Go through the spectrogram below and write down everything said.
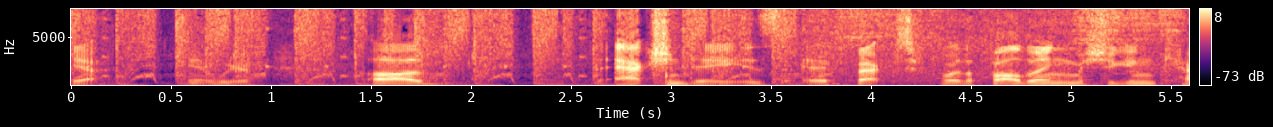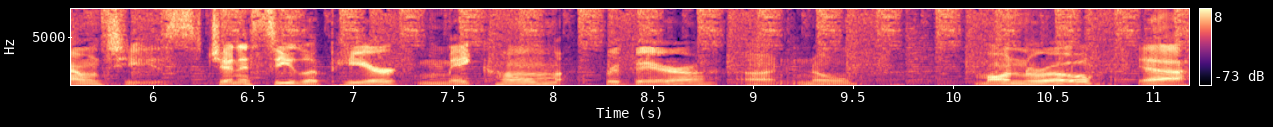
yeah, yeah weird. Uh, action day is effect for the following Michigan counties: Genesee, Lapeer, Macomb, Rivera, uh, no, Monroe. Yeah,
